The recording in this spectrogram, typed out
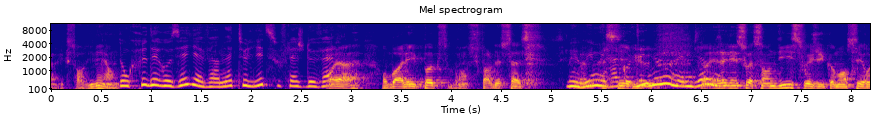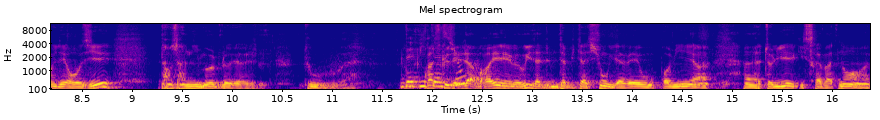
euh, extraordinaire. Donc rue des Rosiers, il y avait un atelier de soufflage de verre Voilà. Bon, bah, à l'époque, bon, je parle de ça, mais oui, mais racontez-nous, on aime bien. Dans les années 70, ouais, j'ai commencé rue des Rosiers, dans un immeuble euh, tout euh, presque délabré, oui, d'habitation où il y avait au premier un, atelier qui serait maintenant euh,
